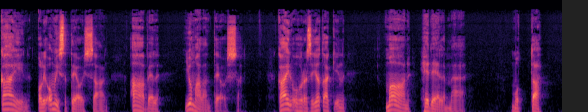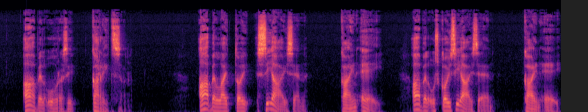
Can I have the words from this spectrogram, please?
Kain oli omissa teoissaan, Aabel Jumalan teoissa. Kain uhrasi jotakin maan hedelmää, mutta Aabel uhrasi karitsan. Aabel laittoi sijaisen, Kain ei. Aabel uskoi sijaiseen, Kain ei.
